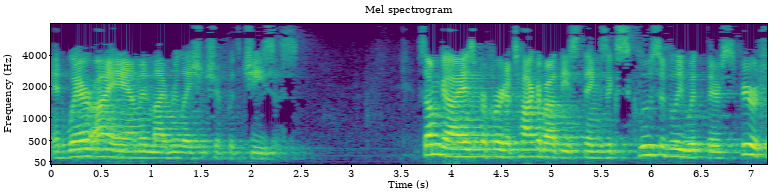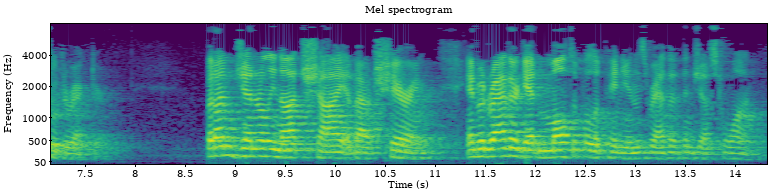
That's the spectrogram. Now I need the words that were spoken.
and where I am in my relationship with Jesus. Some guys prefer to talk about these things exclusively with their spiritual director. But I'm generally not shy about sharing and would rather get multiple opinions rather than just one.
